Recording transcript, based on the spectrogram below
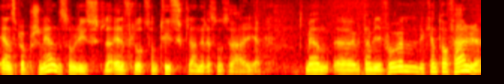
ens proportionellt som Ryssland eller förlåt som Tyskland eller som Sverige. Men eh, utan vi får väl vi kan ta färre.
